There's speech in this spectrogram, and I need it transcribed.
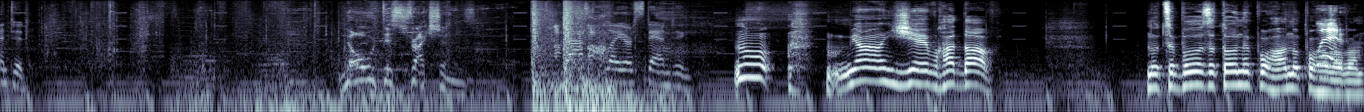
Planted. No distractions. Last player standing. Ну, я є вгадав. Ну, це було зато непогано по головам.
